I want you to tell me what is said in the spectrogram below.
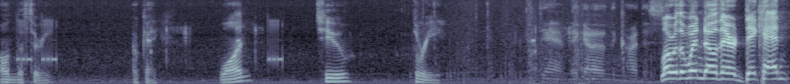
On the three. Okay. One, two, three. Damn, they got out of the car this. Lower the window there, dickhead.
